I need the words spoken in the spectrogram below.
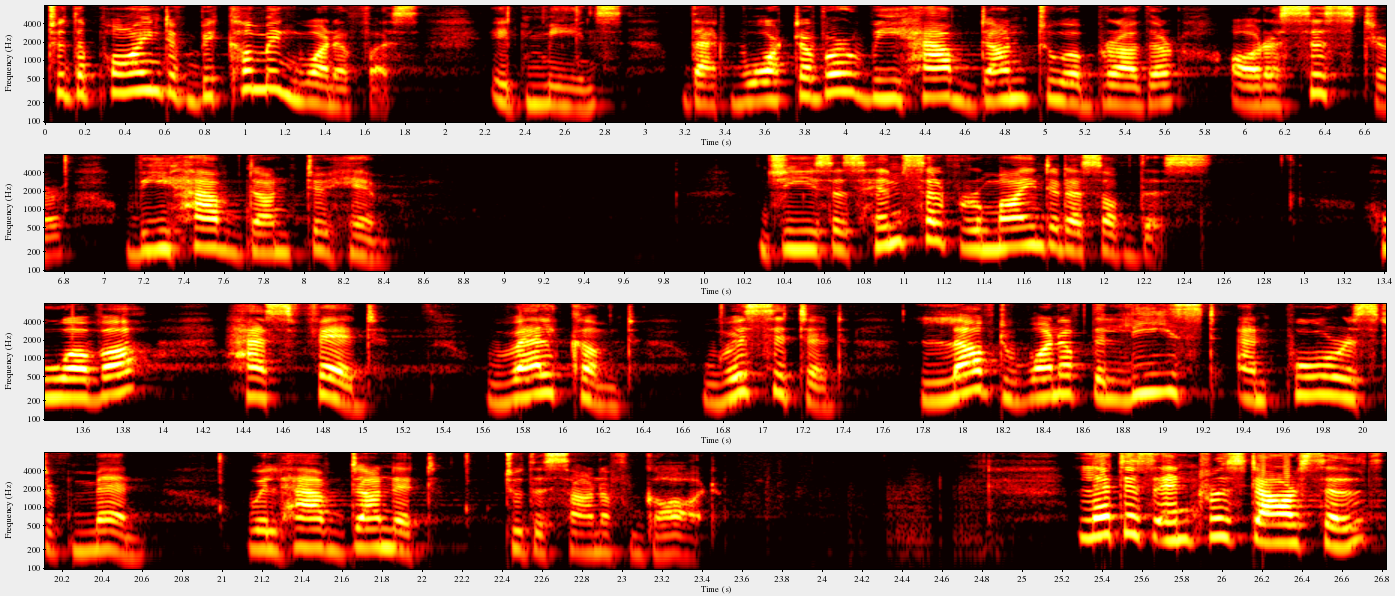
to the point of becoming one of us, it means that whatever we have done to a brother or a sister, we have done to him. Jesus himself reminded us of this. Whoever has fed, welcomed, visited, loved one of the least and poorest of men will have done it to the Son of God. Let us entrust ourselves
